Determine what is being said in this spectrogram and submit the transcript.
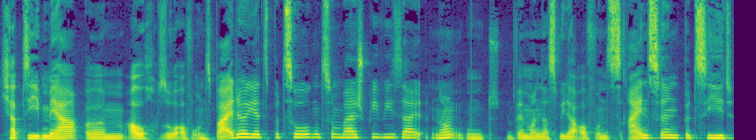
Ich habe sie mehr ähm, auch so auf uns beide jetzt bezogen, zum Beispiel, wie sei, ne? Und wenn man das wieder auf uns einzeln bezieht,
